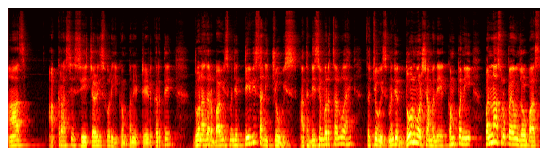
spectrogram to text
आज अकराशे सेहेचाळीसवर ही कंपनी ट्रेड करते. दोन हजार बावीस म्हणजे तेवीस आणि चोवीस. आता डिसेंबर चालू आहे तर चोवीस. म्हणजे दोन वर्षामध्ये कंपनी पन्नास रुपयाहून जवळपास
